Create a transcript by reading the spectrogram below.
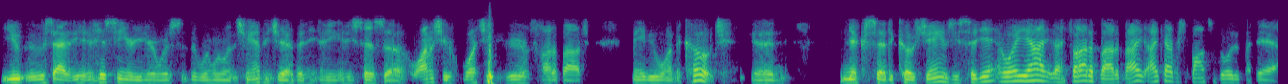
you it was that his senior year was the, when we won the championship, and he, and he, says, uh, why don't you, what you, you ever thought about maybe wanting to coach? And Nick said to Coach James, he said, yeah, well, yeah, I, I thought about it, but I, I got responsibility to my dad.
